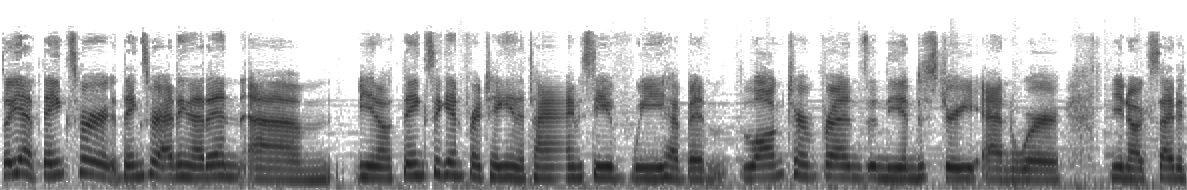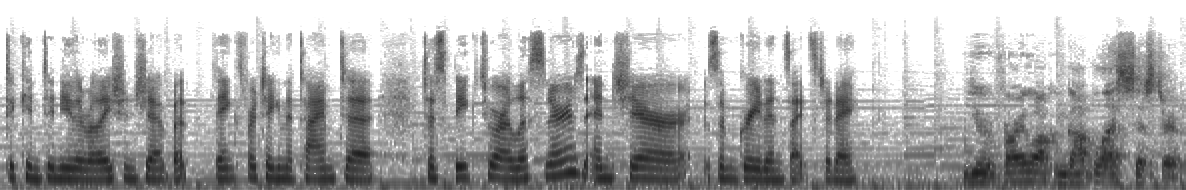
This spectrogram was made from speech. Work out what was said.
so yeah, thanks for thanks for adding that in. Um, you know, thanks again for taking the time, Steve. We have been long-term friends in the industry and we're, you know, excited to continue the relationship, but thanks for taking the time to to speak to our listeners and share some great insights today. You're very welcome. God bless, sister.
